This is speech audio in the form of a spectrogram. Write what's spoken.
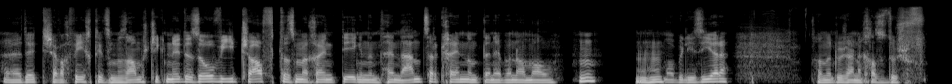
Äh, dort ist einfach wichtig, dass man am Samstag nicht so weit schafft, dass man könnte irgendeine Tendenz erkennen und dann eben nochmal hm, Mhm. mobilisieren. Sondern du hast eigentlich, also du hast,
